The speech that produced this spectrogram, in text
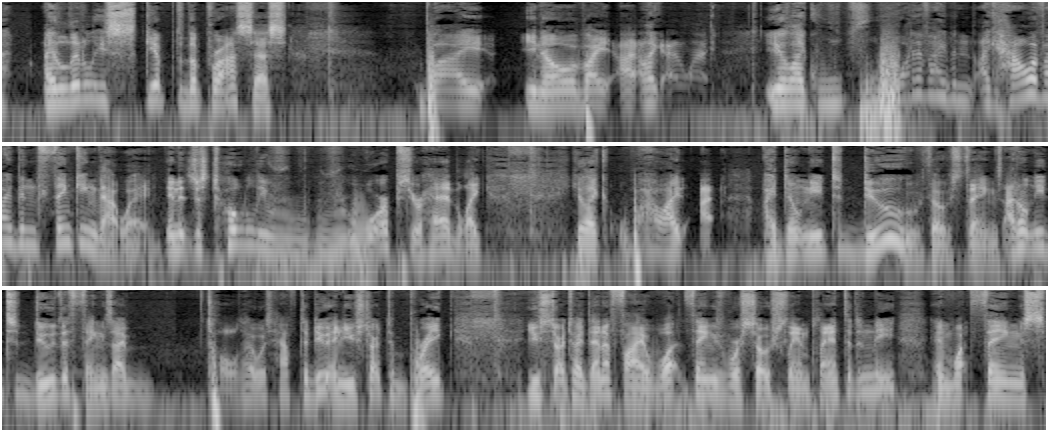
I literally skipped the process by you know, by, I, like, I, you're like, what have I been, like, how have I been thinking that way? And it just totally warps your head. Like, you're like, wow, I, I, I don't need to do those things. I don't need to do the things I've told I was have to do. And you start to break, you start to identify what things were socially implanted in me and what things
